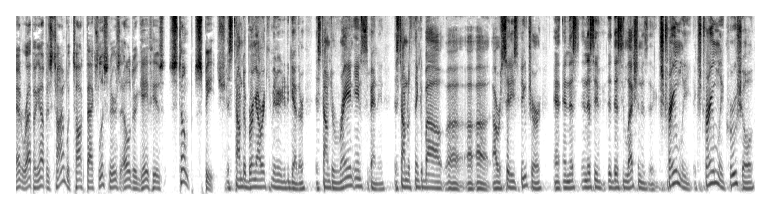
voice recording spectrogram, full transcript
And wrapping up his time with Talkback's listeners, Elder gave his stump speech. It's time to bring our community together. It's time to rein in spending. It's time to think about uh, uh, uh, our city's future. And, and this and this this election is extremely extremely crucial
